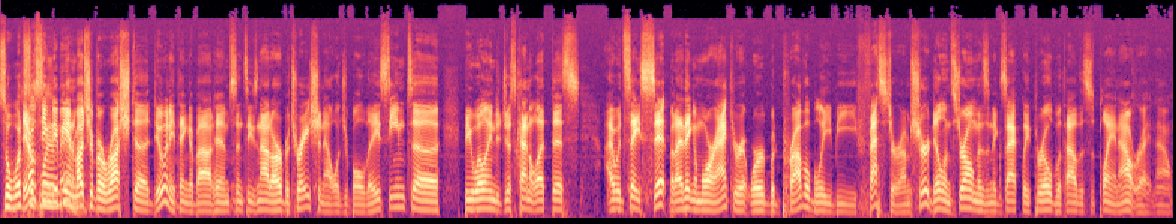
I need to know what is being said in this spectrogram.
So what's they don't seem plan to be in much of a rush to do anything about him since he's not arbitration eligible. They seem to be willing to just kind of let this, I would say, sit, but I think a more accurate word would probably be fester. I'm sure Dylan Strome isn't exactly thrilled with how this is playing out right now.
